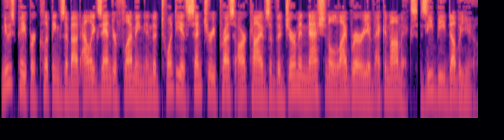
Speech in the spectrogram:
Newspaper clippings about Alexander Fleming in the 20th Century Press archives of the German National Library of Economics ZBW.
